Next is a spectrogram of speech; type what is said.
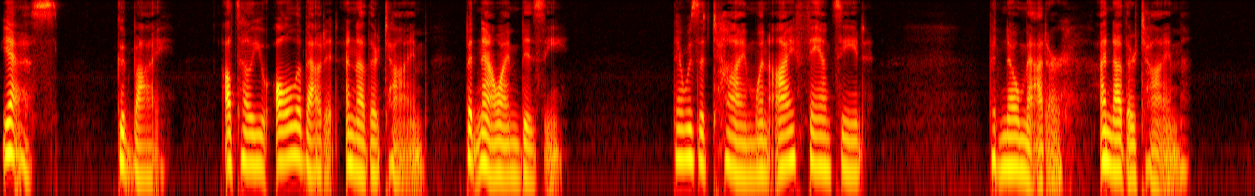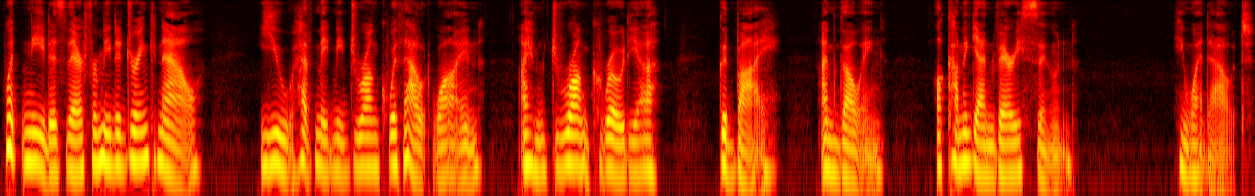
yes. Goodbye. I'll tell you all about it another time, but now I'm busy. There was a time when I fancied. But no matter, another time. What need is there for me to drink now? You have made me drunk without wine. I am drunk, Rodya. Goodbye. I'm going. I'll come again very soon. He went out.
